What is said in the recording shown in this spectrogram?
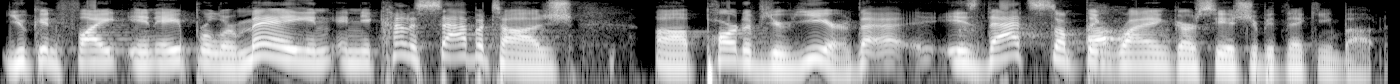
you can fight in April or May, and, and you kind of sabotage uh, part of your year. That, is that something Ryan Garcia should be thinking about?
